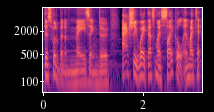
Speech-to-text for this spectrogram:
This would have been amazing, dude. Actually, wait, that's my cycle and my...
